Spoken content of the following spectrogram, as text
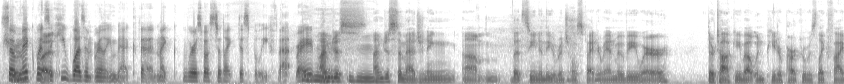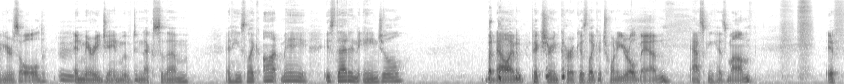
So true. Mick was But- like he wasn't really Mick then. Like we're supposed to like disbelieve that, right? Mm-hmm. I'm just mm-hmm. I'm just imagining um, that scene in the original Spider-Man movie where they're talking about when Peter Parker was like five years old mm. and Mary Jane moved in next to them, and he's like, "Aunt May, is that an angel?" But now I'm picturing Kirk as like a 20 year old man asking his mom if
